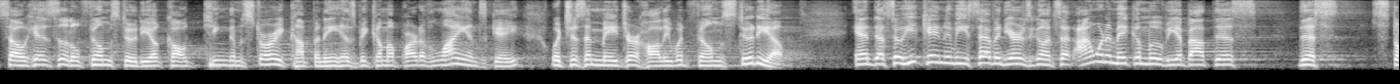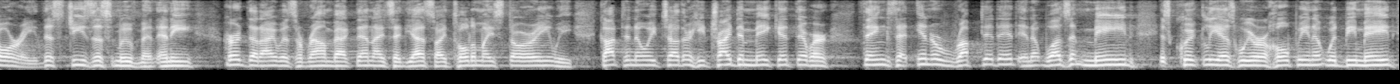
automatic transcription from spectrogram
So his little film studio called Kingdom Story Company has become a part of Lionsgate, which is a major Hollywood film studio. And uh, so he came to me seven years ago and said, I want to make a movie about this, this story, this Jesus movement. And he heard that I was around back then. I said, yes. So I told him my story. We got to know each other. He tried to make it. There were things that interrupted it and it wasn't made as quickly as we were hoping it would be made.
